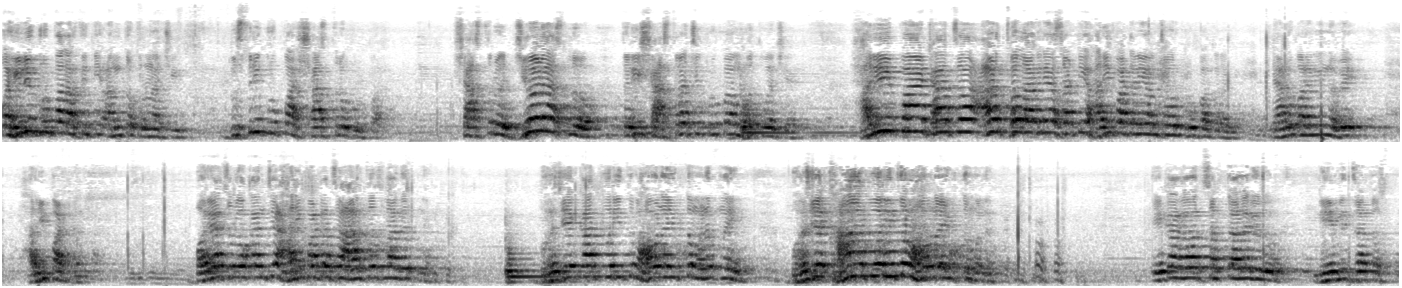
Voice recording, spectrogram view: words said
पहिली कृपा लागते ती अंतकरणाची. दुसरी कृपा शास्त्र कृपा. शास्त्र जड असलं तरी शास्त्राची कृपा महत्वाची आहे. हरिपाठाचा अर्थ लागण्यासाठी हरिपाठाने आमच्यावर कृपा करावी. ज्ञानोबारांनी नव्हे हरिपाठाने. बऱ्याच लोकांचे हरिपाठाचा अर्थच लागत नाही. भजे का त्वरित भावनायुक्त म्हणत नाही. भजे खा त्वरित भावनायुक्त म्हणत नाही. एका गावात सप्ताहाला गेलो. नेहमीच जात असतो.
